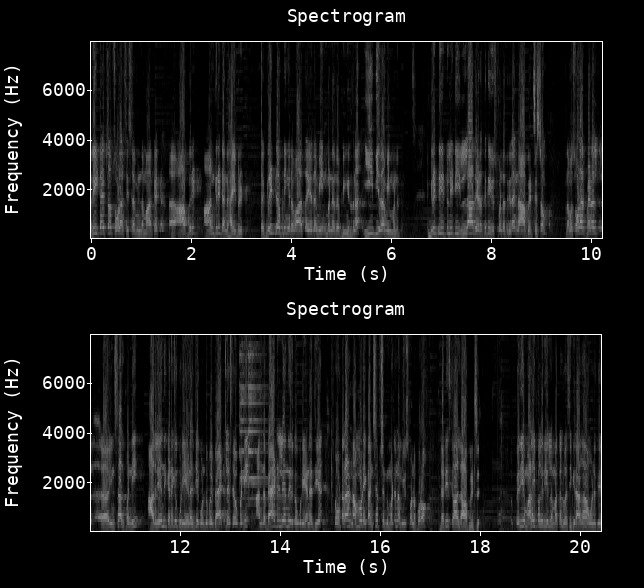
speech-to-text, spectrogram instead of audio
Three types of solar system இந்த market off grid on grid and hybrid grid அப்படிங்கிற வார்த்தை எதை மீன் பண்ணுது அப்படிங்கிறதுனா இபி தான் மீன் பண்ணுது. கிரிட் யூட்டிலிட்டி இல்லாத இடத்துக்கு யூஸ் பண்றதுக்கு தான் இந்த ஆஃப் கிரிட் சிஸ்டம் நம்ம சோலார் பேனல் இன்ஸ்டால் பண்ணி அதுல இருந்து கிடைக்கக்கூடிய எனர்ஜியை கொண்டு போய் பேட்டரியில் சேவ் பண்ணி அந்த பேட்டரியிலேருந்து இருக்கக்கூடிய எனர்ஜியை டோட்டலா நம்மளுடைய கன்செப்ஷனுக்கு மட்டும் நம்ம யூஸ் பண்ண போறோம். That is called off grids பெரிய மலைப்பகுதிகளில் மக்கள் வசிக்கிறாங்க. அவங்களுக்கு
